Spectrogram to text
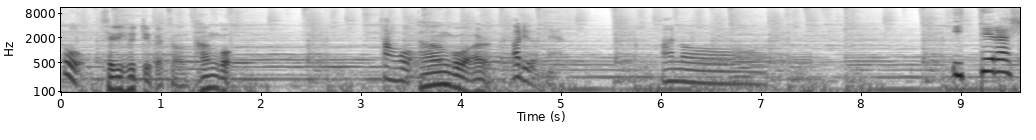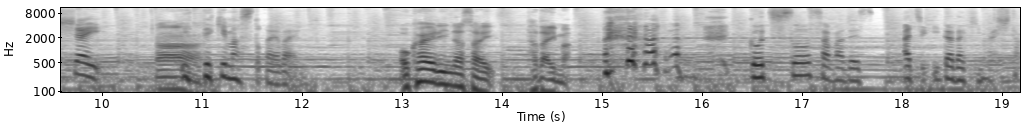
ほセリフっていうかその単語。う単語。単語はあるね。あるよね。あのー、行ってらっしゃい。行あってきますとかやばい。おかえりなさい。ただいま。ごちそうさまです。あちいただきました。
